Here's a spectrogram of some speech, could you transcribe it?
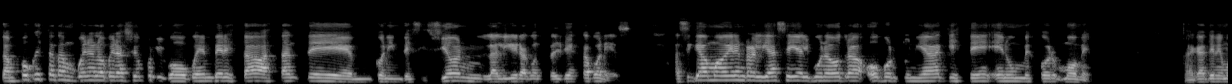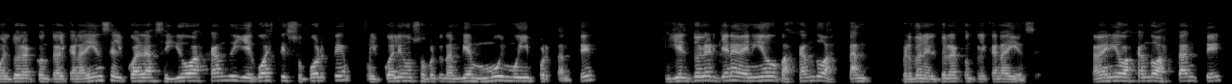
tampoco está tan buena la operación porque como pueden ver está bastante mm, con indecisión la libra contra el yen japonés. Así que vamos a ver en realidad si hay alguna otra oportunidad que esté en un mejor momento. Acá tenemos el dólar contra el canadiense, el cual ha seguido bajando y llegó a este soporte, el cual es un soporte también muy, muy importante. Y el dólar ya ha venido bajando bastante, perdón, el dólar contra el canadiense. Ha venido bajando bastante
